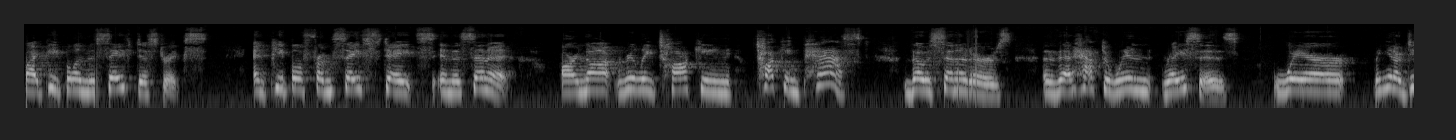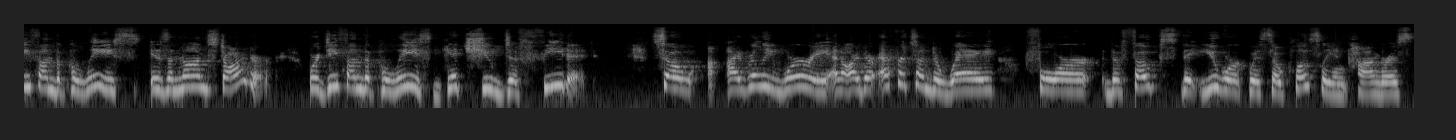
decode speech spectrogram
by people in the safe districts. And people from safe states in the Senate are not really talking talking past those senators that have to win races where you know defund the police is a non-starter where defund the police gets you defeated. So I really worry. And are there efforts underway for the folks that you work with so closely in Congress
